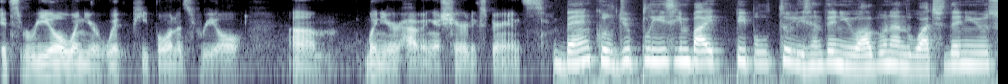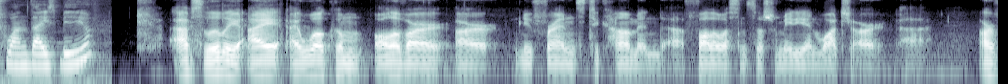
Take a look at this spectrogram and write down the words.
it's real when you're with people, and it's real um, when you're having a shared experience. Ben, could you please invite people to listen the new album and watch the new Swan Dives video? Absolutely. I, I welcome all of our, our new friends to come and uh, follow us on social media and watch our, uh, our,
